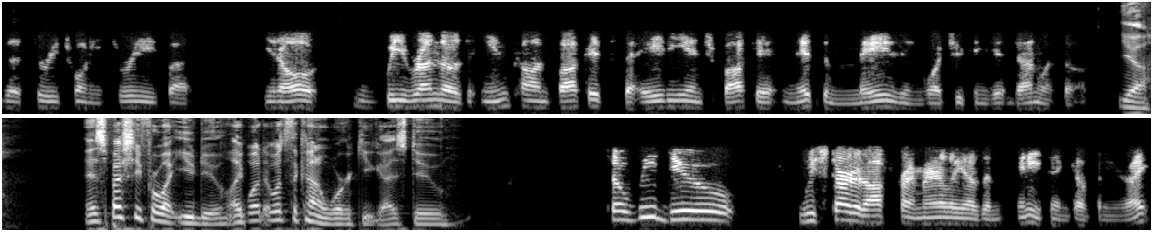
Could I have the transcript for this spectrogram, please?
the 323, but you know, we run those Engcon buckets, the 80 inch bucket, and it's amazing what you can get done with those. yeah, especially for what you do. Like what what's the kind of work you guys do? So we do. We started off primarily as an anything company, right?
